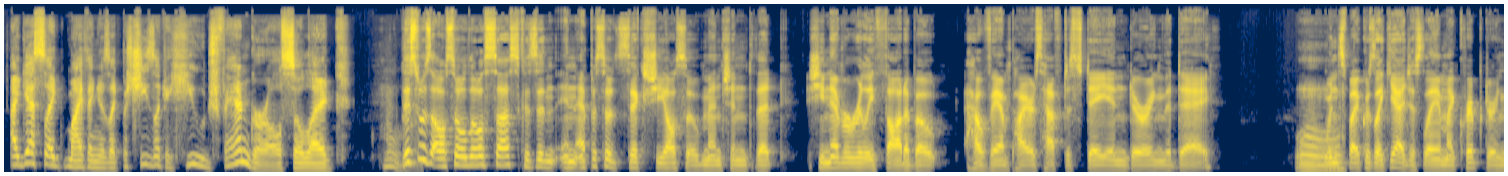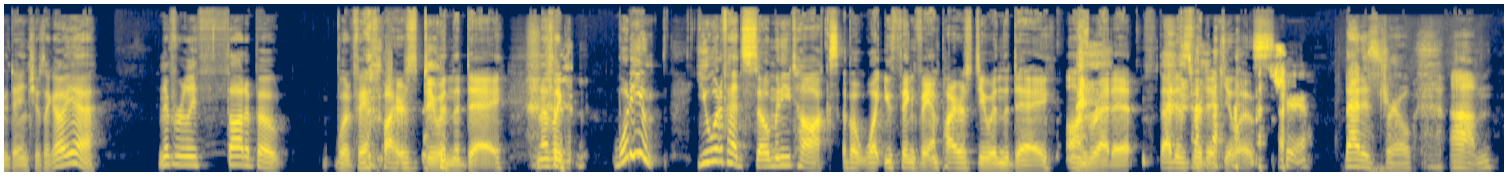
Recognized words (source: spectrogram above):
I guess like my thing is like, but she's like a huge fangirl. So like. Hmm. This was also a little sus because in, in episode six, she also mentioned that she never really thought about how vampires have to stay in during the day. Mm. When Spike was like, "Yeah, I just lay in my crypt during the day," and she was like, "Oh yeah, never really thought about what vampires do in the day." And I was like, "What do you?" You would have had so many talks about what you think vampires do in the day on Reddit. that is ridiculous. true. That is true. Um,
